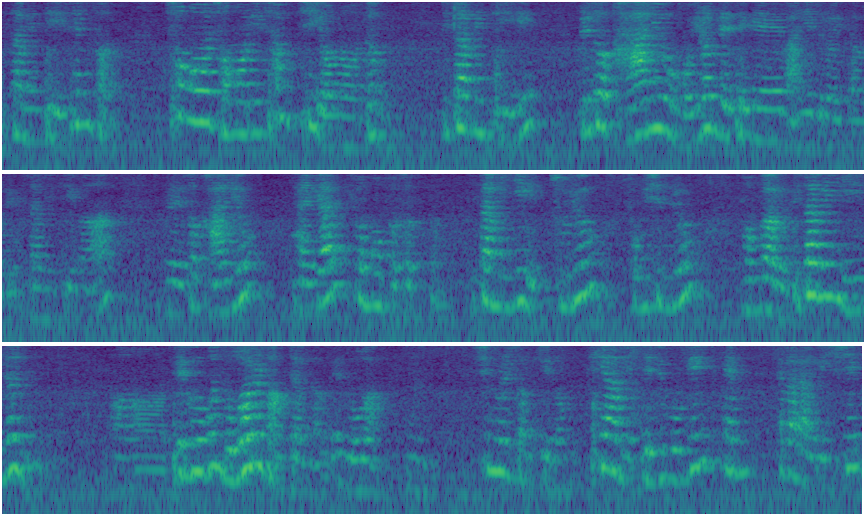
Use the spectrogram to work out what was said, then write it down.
비타민 D, 생선, 청어, 정어리, 참치, 연어 등 비타민 D. 그래서 간유 뭐 이런 데 되게 많이 들어있다고 그래요. 비타민 D가. 그래서 간유, 달걀, 효모, 버섯 등. 비타민 E, 두류, 종신류, 견과류. 비타민 E는 어, 대부분 노화를 방지한다고 그래요. 노화. 음. 식물성 기능, 티아민, 돼지고기, 햄, 해바라기 씨,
